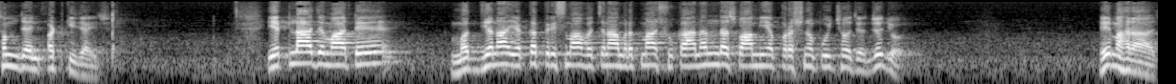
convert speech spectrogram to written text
સમજાઈને અટકી જાય છે. એટલા જ માટે મધ્યના એકત્રીસમાં વચનામૃતમાં શુકાનંદ સ્વામીએ પ્રશ્ન પૂછ્યો છે. જોજો હે મહારાજ,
